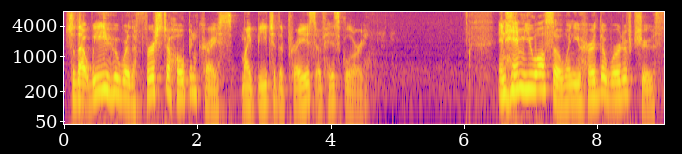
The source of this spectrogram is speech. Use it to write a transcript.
so that we who were the first to hope in Christ might be to the praise of his glory. In him you also, when you heard the word of truth,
